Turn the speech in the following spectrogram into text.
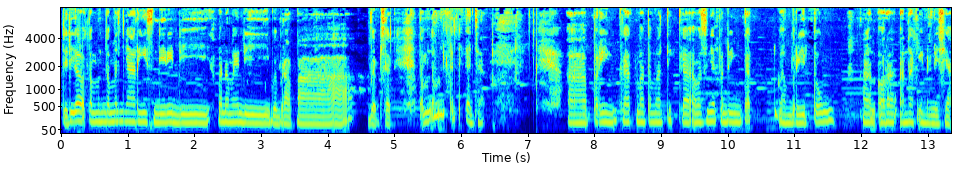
Jadi kalau teman-teman nyari sendiri di apa namanya di beberapa website. Teman-teman ketik aja. Uh, peringkat matematika maksudnya peringkat yang berhitung orang anak Indonesia.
